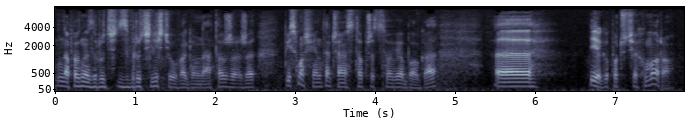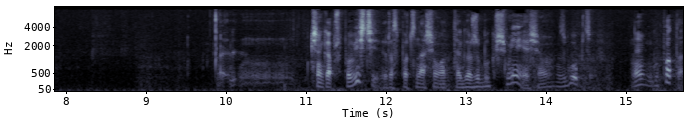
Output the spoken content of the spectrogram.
Na pewno zwróciliście uwagę na to, że, że Pismo Święte często przedstawia Boga e, i jego poczucie humoru. Księga Przypowieści rozpoczyna się od tego, że Bóg śmieje się z głupców. Nie? Głupota.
